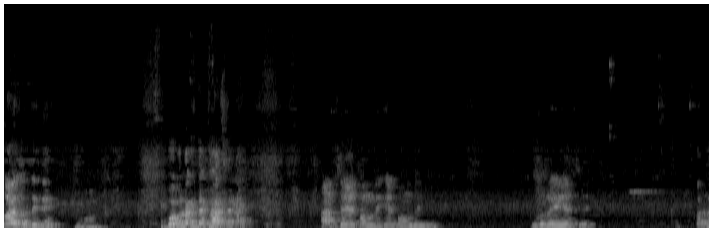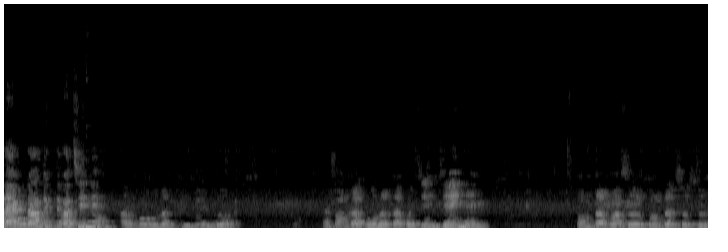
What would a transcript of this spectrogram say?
কয় গো দিদি? বউ লাগে দেখা আছে না? আছে কোন দিকে কোন দিকে ঘুরেই আছে কথা একটাও দেখতে পাচ্ছি না। আর বউগুলা কি বলব? এখনকার বউরা কাউকে চিনছেই নেই। কোনটা ভাসুর কোনটা শ্বশুর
